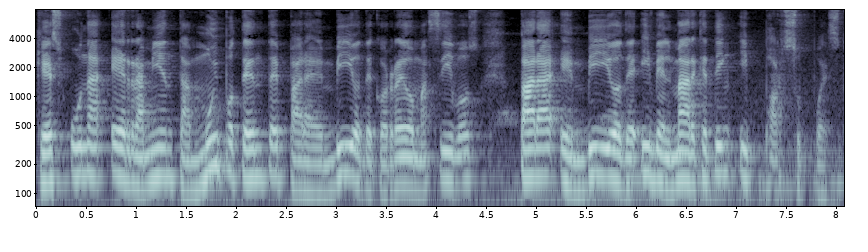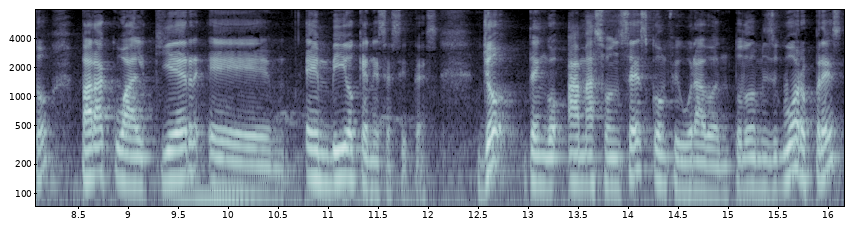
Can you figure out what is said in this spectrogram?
que es una herramienta muy potente para envíos de correo masivos, para envío de email marketing y por supuesto para cualquier eh, envío que necesites. Yo tengo Amazon SES configurado en todos mis WordPress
